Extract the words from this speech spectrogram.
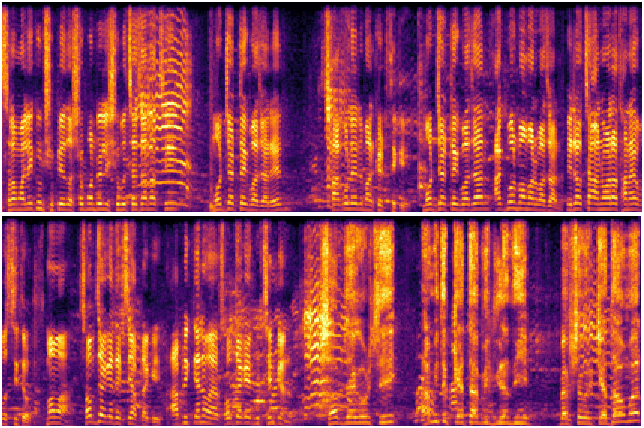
আসসালামু আলাইকুম, সুপ্রিয় দর্শক মন্ডলী শুভেচ্ছা জানাচ্ছি মজ্জারটেক বাজারের ছাগলের মার্কেট থেকে। মজ্জারটেক বাজার, আকবর মামার বাজার। এটা হচ্ছে আনোয়ারা থানায় অবস্থিত। মামা, সব জায়গায় দেখছি আপনাকে। আপনি কেন, সব জায়গায় ঘুরছেন কেন? সব জায়গায় ঘুরছি। আমি তো ক্রেতা বিক্রি দিয়ে ব্যবসা করি। ক্রেতাও আমার,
